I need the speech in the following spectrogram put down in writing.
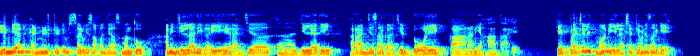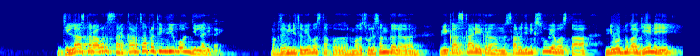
इंडियन ॲडमिनिस्ट्रेटिव्ह सर्व्हिस आपण ज्यास म्हणतो आणि जिल्हाधिकारी हे राज्य जिल्ह्यातील राज्य सरकारचे डोळे कान आणि हात आहेत. हे एक प्रचलित म्हण ही लक्षात ठेवण्यासारखी आहे. जिल्हा स्तरावर सरकारचा प्रतिनिधी कोण? जिल्हाधिकारी. मग जमिनीचं व्यवस्थापन महसूल संकलन विकास कार्यक्रम सार्वजनिक सुव्यवस्था निवडणुका घेणे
